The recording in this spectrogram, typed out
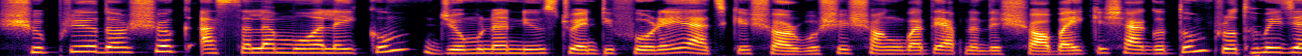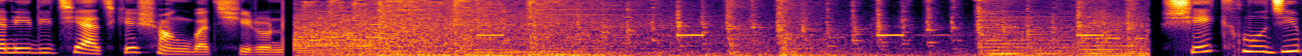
সুপ্রিয় দর্শক, আসসালামু আলাইকুম। যমুনা নিউজ টোয়েন্টি ফোরে আজকে সর্বশেষ সংবাদে আপনাদের সবাইকে স্বাগতম। প্রথমেই জানিয়ে দিচ্ছি আজকে সংবাদ শিরোনাম। শেখ মুজিব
